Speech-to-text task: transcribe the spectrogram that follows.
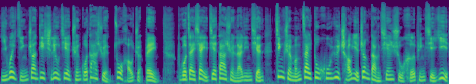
以为迎战第十六届全国大选做好准备。不过，在下一届。大选来临前，竞选盟再度呼吁朝野政党签署和平协议，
